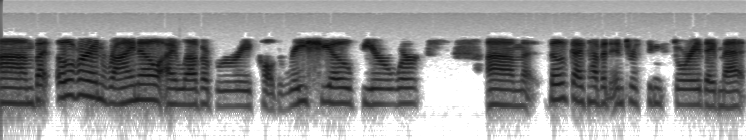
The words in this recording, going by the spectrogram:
Um, but over in RiNo, I love a brewery called Ratio Beer Works. Um, those guys have an interesting story. They met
